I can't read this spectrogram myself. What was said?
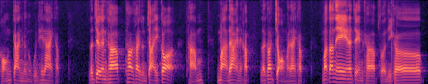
ของการเงินของคุณให้ได้ครับ แล้วเจอกันครับ ถ้าใครสนใจก็ถามมาได้นะครับ แล้วก็จองมาได้ครับ มาตันเอแล้วเจอกันครับ สวัสดีครับ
